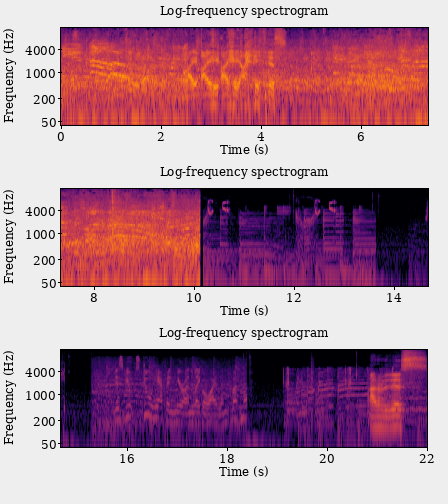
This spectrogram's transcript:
And go. I, I hate, I hate, I hate this. Disputes do happen here on Lego Island, but mo- I remember this.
